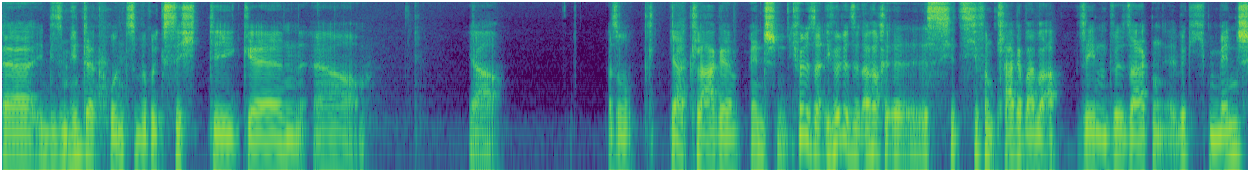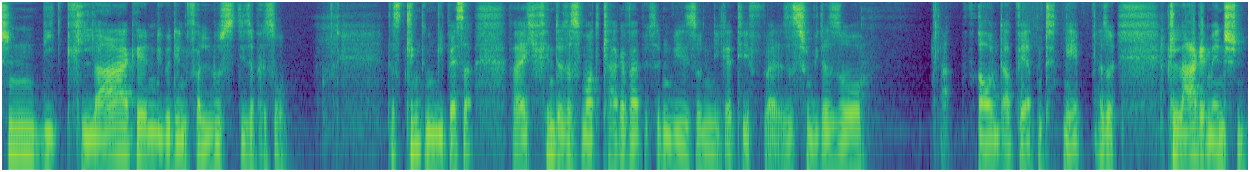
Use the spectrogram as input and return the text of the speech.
äh, in diesem Hintergrund zu berücksichtigen. Äh, ja, also ja, Klagemenschen. Ich würde, ich würde jetzt einfach äh, es jetzt hier von Klageweiber absehen und würde sagen, äh, wirklich Menschen, die klagen über den Verlust dieser Person. Das klingt irgendwie besser, weil ich finde, das Wort Klageweib ist irgendwie so negativ, weil es ist schon wieder so ja, frauenabwertend. Nee, also Klagemenschen.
